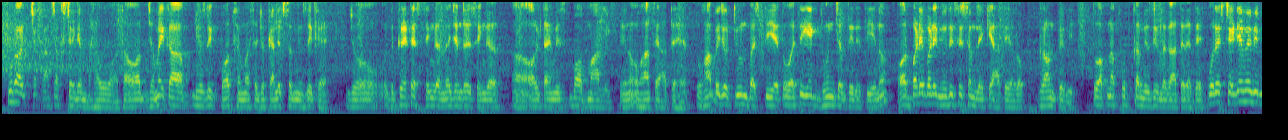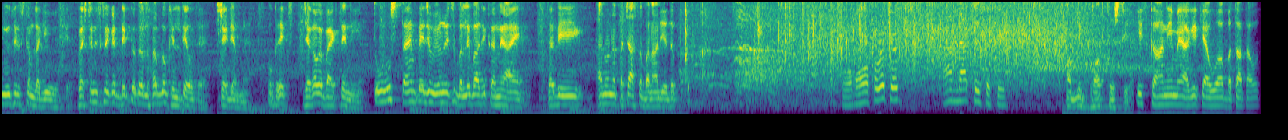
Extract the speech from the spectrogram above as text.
पूरा चकाचक स्टेडियम भरा हुआ था और जमे का म्यूज़िक बहुत फ़ेमस है, जो कैलिप्सो म्यूज़िक है, जो the greatest singer legendary singer all time is Bob Marley you know वहाँ से आते हैं। तो वहाँ पे जो ट्यून बजती है तो आई थिंक एक धुन चलती रहती है नो और बड़े बड़े म्यूज़िक सिस्टम लेके आते हैं लोग ग्राउंड पे भी। तो अपना खुद का म्यूज़िक लगाते रहते हैं। पूरे स्टेडियम में भी म्यूज़िक सिस्टम लगी हुई थी। वेस्ट इंडीज क्रिकेट देखते तो सब लोग खेलते होते हैं स्टेडियम में। वो एक जगह पे बैठते नहीं है। तो उस टाइम पे जो यूनिट बल्लेबाजी करने आए तभी उन्होंने पचास तो बना दिए। थे Four more for Richards. And that's his 50. Public बहुत खुश थी। इस कहानी में आगे क्या हुआ बताता हूँ।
